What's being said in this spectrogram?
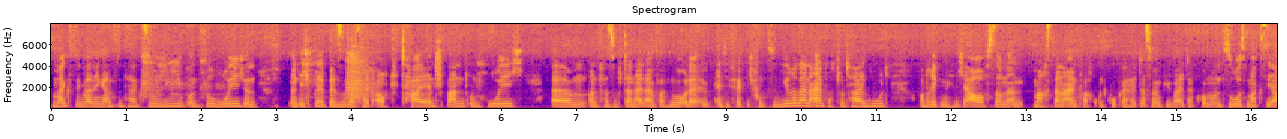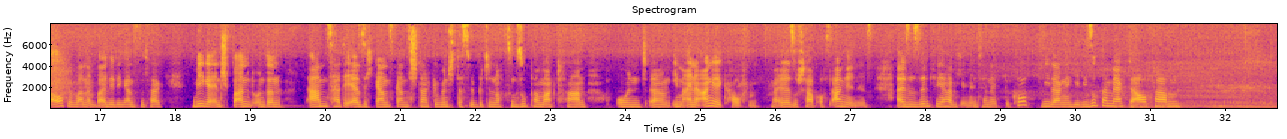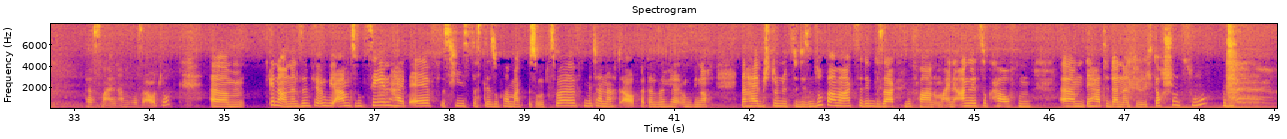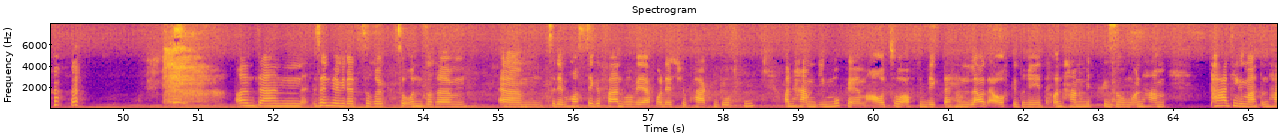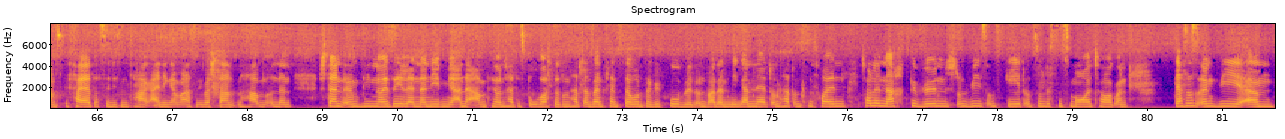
Maxi war den ganzen Tag so lieb und so ruhig und, und ich bleib bei sowas halt auch total entspannt und ruhig ähm, und versuche dann halt einfach nur, oder im Endeffekt, ich funktioniere dann einfach total gut und reg mich nicht auf, sondern mach's dann einfach und gucke halt, dass wir irgendwie weiterkommen. Und so ist Maxi auch. Wir waren dann beide den ganzen Tag mega entspannt und dann abends hatte er sich ganz, ganz stark gewünscht, dass wir bitte noch zum Supermarkt fahren und ähm, ihm eine Angel kaufen, weil er so scharf aufs Angeln ist. Also sind wir, habe ich im Internet geguckt, wie lange hier die Supermärkte aufhaben. Das war ein anderes Auto. Ähm, Genau, und dann sind wir irgendwie abends um zehn, halb elf. Es hieß, dass der Supermarkt bis um zwölf Mitternacht auf hat. Dann sind wir irgendwie noch eine halbe Stunde zu diesem Supermarkt, zu dem Besagten gefahren, um eine Angel zu kaufen. Ähm, der hatte dann natürlich doch schon zu. und dann sind wir wieder zurück zu unserem, ähm, zu dem Hostel gefahren, wo wir ja vor der Tür parken durften und haben die Mucke im Auto auf dem Weg dahin laut aufgedreht und haben mitgesungen und haben Party gemacht und haben es gefeiert, dass wir diesen Tag einigermaßen überstanden haben. Und dann stand irgendwie ein Neuseeländer neben mir an der Ampel und hat es beobachtet und hat dann sein Fenster runtergekurbelt und war dann mega nett und hat uns eine tollen, tolle Nacht gewünscht und wie es uns geht und so ein bisschen Smalltalk. Und das ist irgendwie, ähm,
